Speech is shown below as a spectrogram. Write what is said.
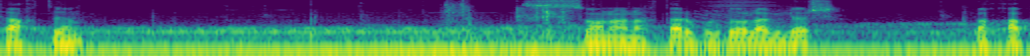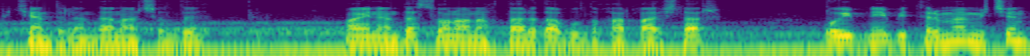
Taktım. Son anahtar burada olabilir. Bak kapı kendiliğinden açıldı. Aynen de son anahtarı da bulduk arkadaşlar. O ibneyi bitirmem için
